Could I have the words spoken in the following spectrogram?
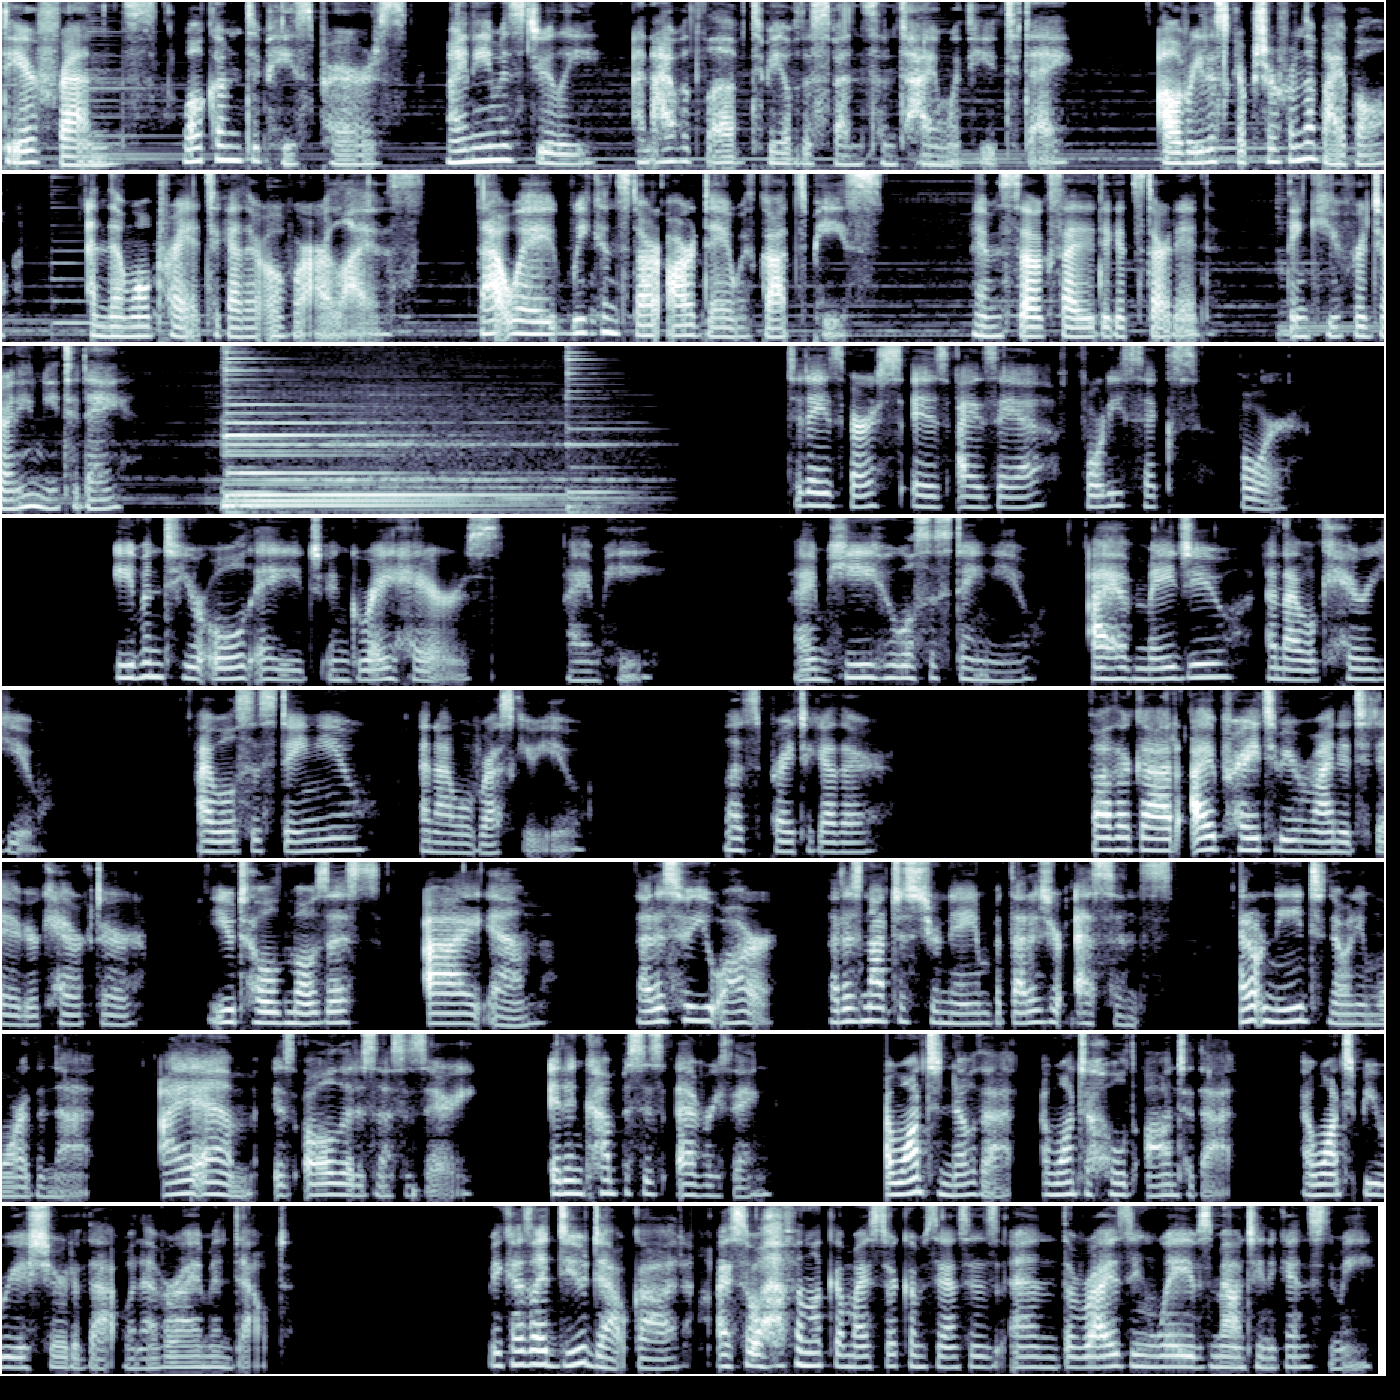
Dear friends, welcome to Peace Prayers. My name is Julie, and I would love to be able to spend some time with you today. I'll read a scripture from the Bible, and then we'll pray it together over our lives. That way, we can start our day with God's peace. I'm so excited to get started. Thank you for joining me today. Today's verse is Isaiah 46 4. Even to your old age and gray hairs, I am He. I am He who will sustain you. I have made you, and I will carry you. I will sustain you, and I will rescue you. Let's pray together. Father God, I pray to be reminded today of your character. You told Moses, I am. That is who you are. That is not just your name, but that is your essence. I don't need to know any more than that. I am is all that is necessary. It encompasses everything. I want to know that. I want to hold on to that. I want to be reassured of that whenever I am in doubt. Because I do doubt God. I so often look at my circumstances and the rising waves mounting against me.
